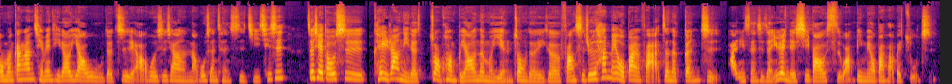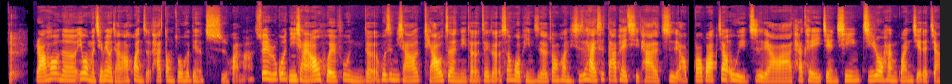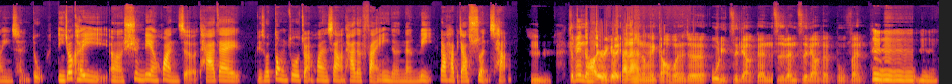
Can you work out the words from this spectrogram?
我们刚刚前面提到药物的治疗，或者是像脑部深层刺激，其实这些都是可以让你的状况不要那么严重的一个方式，就是它没有办法真的根治帕金森氏症，因为你的细胞死亡并没有办法被阻止。对。然后呢，因为我们前面有讲到患者他动作会变得迟缓嘛，所以如果你想要恢复你的，或是你想要调整你的这个生活品质的状况，你其实还是搭配其他的治疗，包括像物理治疗啊，它可以减轻肌肉和关节的僵硬程度，你就可以呃训练患者他在比如说动作转换上他的反应的能力，让他比较顺畅。嗯，这边的话有一个大家很容易搞混的，就是物理治疗跟职能治疗的部分。嗯嗯嗯嗯嗯。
